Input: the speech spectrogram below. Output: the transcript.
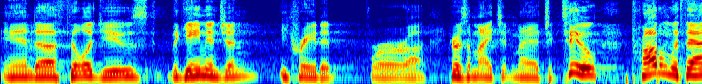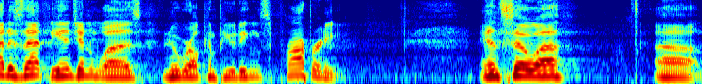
and uh, Phil had used the game engine he created for uh, Heroes of Magic, Magic 2. Problem with that is that the engine was New World Computing's property. And so uh, uh,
